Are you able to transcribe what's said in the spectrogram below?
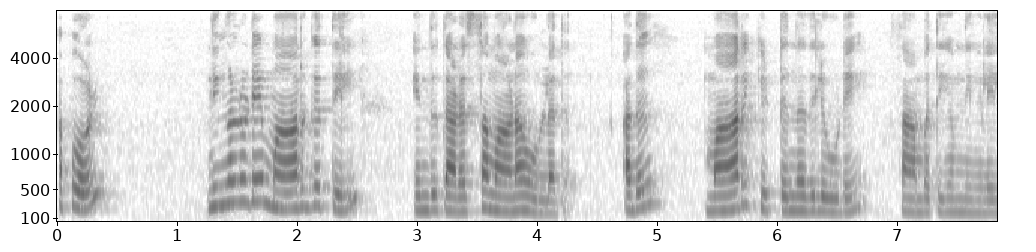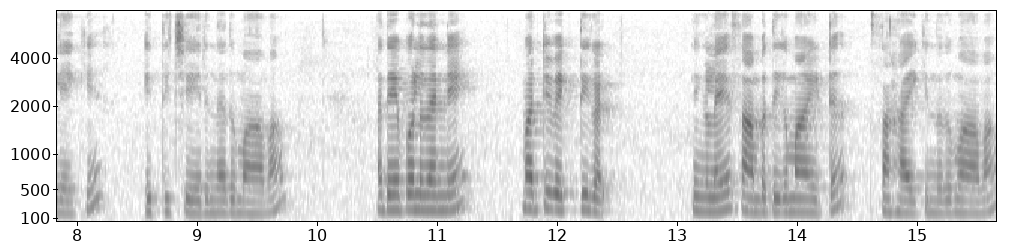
അപ്പോൾ നിങ്ങളുടെ മാർഗത്തിൽ എന്ത് തടസ്സമാണോ ഉള്ളത് അത് മാറിക്കിട്ടുന്നതിലൂടെ സാമ്പത്തികം നിങ്ങളിലേക്ക് എത്തിച്ചേരുന്നതുമാവാം. അതേപോലെ തന്നെ മറ്റു വ്യക്തികൾ നിങ്ങളെ സാമ്പത്തികമായിട്ട് സഹായിക്കുന്നതുമാവാം.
